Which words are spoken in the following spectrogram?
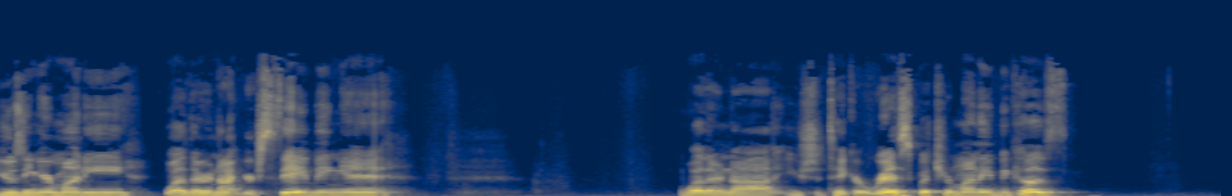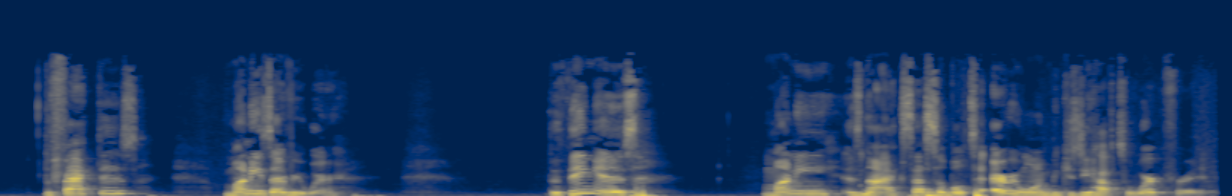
using your money, whether or not you're saving it, whether or not you should take a risk with your money because the fact is, money's everywhere. The thing is, money is not accessible to everyone because you have to work for it.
